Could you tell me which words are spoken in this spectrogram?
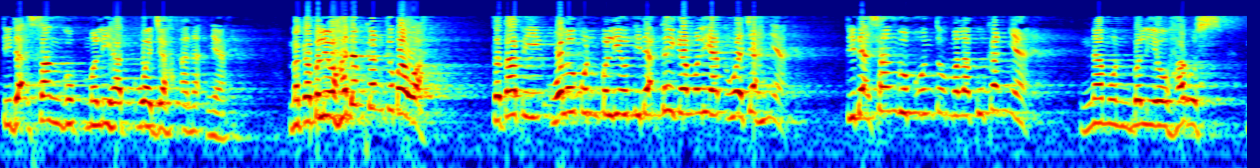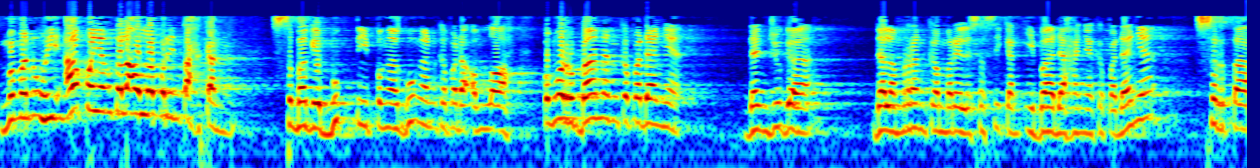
tidak sanggup melihat wajah anaknya. Maka beliau hadapkan ke bawah. Tetapi walaupun beliau tidak tega melihat wajahnya, tidak sanggup untuk melakukannya, namun beliau harus memenuhi apa yang telah Allah perintahkan sebagai bukti pengagungan kepada Allah, pengorbanan kepadanya dan juga dalam rangka merealisasikan ibadah hanya kepadanya serta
